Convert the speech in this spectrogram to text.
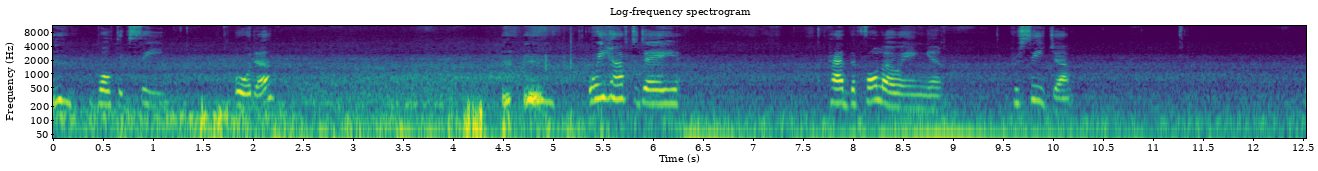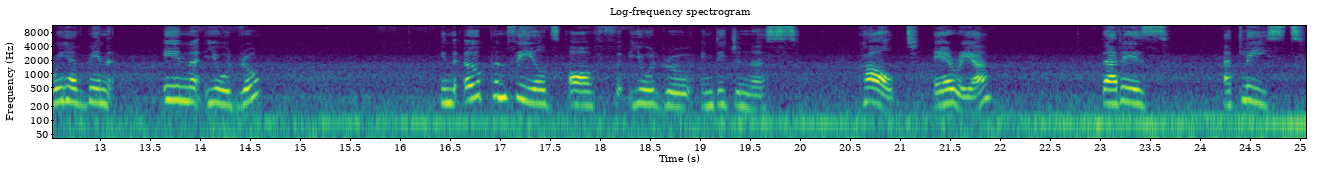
and Baltic Sea Order. we have today had the following procedure. We have been in Jordbro, in the open fields of Jordbro indigenous cult area, that is at least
